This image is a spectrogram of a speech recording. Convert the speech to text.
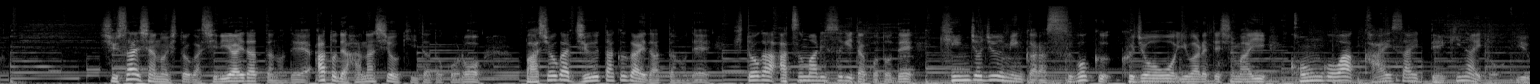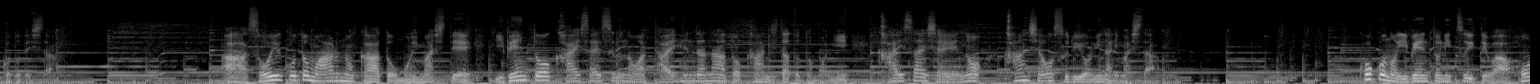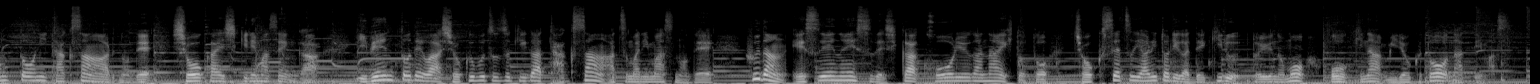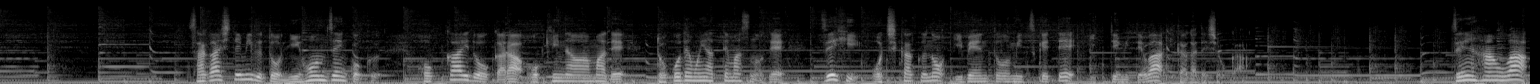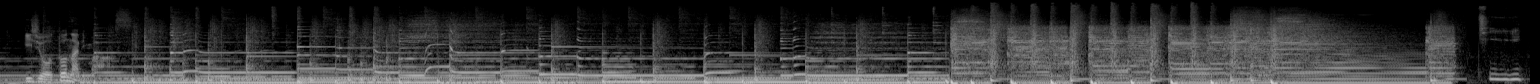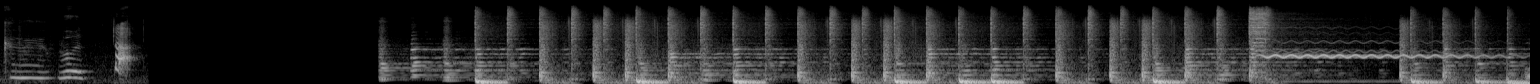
主催者の人が知り合いだったので後で話を聞いたところ場所が住宅街だったので人が集まりすぎたことで近所住民からすごく苦情を言われてしまい今後は開催できないということでした。ああそういうこともあるのかと思いましてイベントを開催するのは大変だなと感じたとともに開催者への感謝をするようになりました。個々のイベントについては本当にたくさんあるので紹介しきれませんがイベントでは植物好きがたくさん集まりますので普段 SNS でしか交流がない人と直接やり取りができるというのも大きな魅力となっています。探してみると日本全国北海道から沖縄までどこでもやってますのでぜひお近くのイベントを見つけて行ってみてはいかがでしょうか。前半は以上となります。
